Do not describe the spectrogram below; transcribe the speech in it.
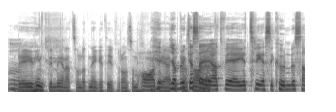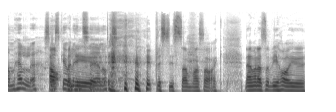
Mm. Det är ju inte menat som något negativt för de som har det. jag brukar snarare säga att vi är i ett tre sekunders samhälle, så jag ska väl inte säga något. det är precis samma sak. Nej men alltså vi har ju,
